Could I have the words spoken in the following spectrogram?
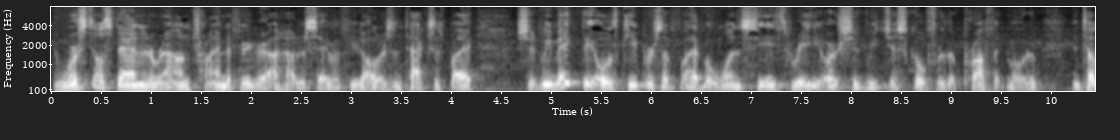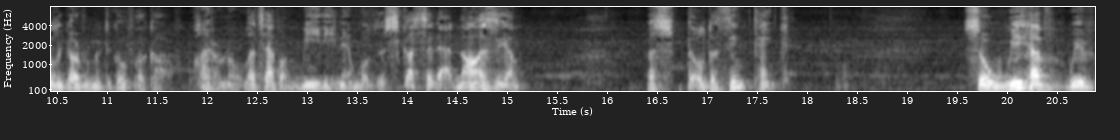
And we're still standing around trying to figure out how to save a few dollars in taxes by should we make the Oath Keepers a 501c3 or should we just go for the profit motive and tell the government to go fuck off? I don't know. Let's have a meeting and we'll discuss it at nauseum. Let's build a think tank. So we have, we've,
